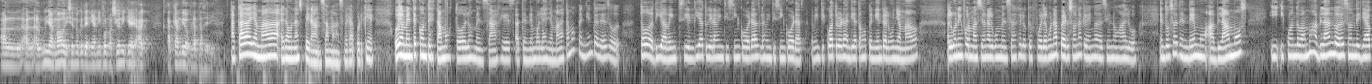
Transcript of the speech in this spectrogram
algún llamado diciendo que tenían información y que a, a, cambio de plata sería? A cada llamada era una esperanza más, ¿verdad? Porque obviamente contestamos todos los mensajes, atendemos las llamadas, estamos pendientes de eso todo el día. 20, si el día tuviera 25 horas, las 25 horas, las 24 horas al día estamos pendientes de algún llamado alguna información, algún mensaje, lo que fuera, alguna persona que venga a decirnos algo. Entonces atendemos, hablamos y, cuando vamos hablando es donde ya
